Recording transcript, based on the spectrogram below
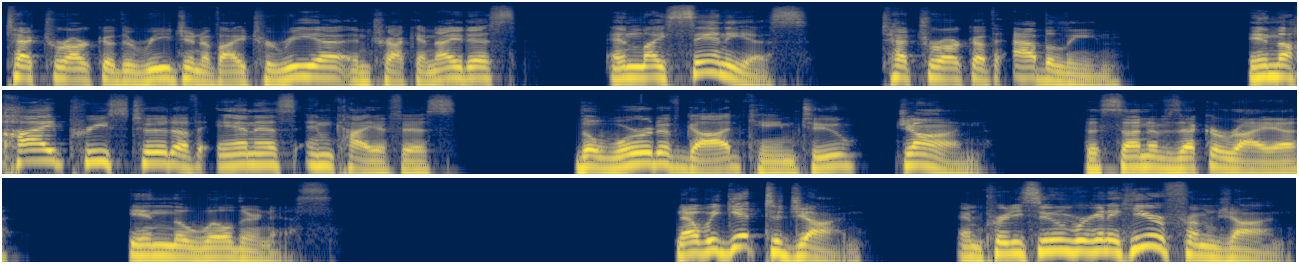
tetrarch of the region of Iturea and Trachonitis, and Lysanias, tetrarch of Abilene. In the high priesthood of Annas and Caiaphas, the word of God came to John, the son of Zechariah, in the wilderness. Now we get to John, and pretty soon we're going to hear from John.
